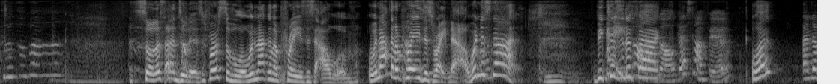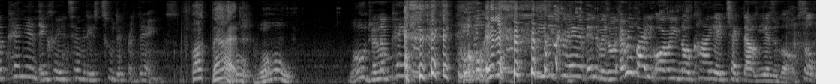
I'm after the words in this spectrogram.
Through the wire. So let's not do this. First of all, we're not gonna praise this album. We're not gonna praise this right now. We're just not. Because Wait, of the no, fact no, that's not fair. what? An opinion and creativity is two different things. Fuck that. Whoa, whoa, whoa, dude. An opinion. Whoa. It- He's a creative individual. Everybody already know Kanye checked out years ago, so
